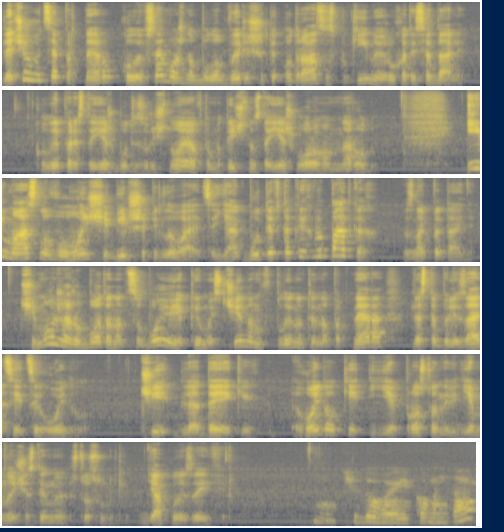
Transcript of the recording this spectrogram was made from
Для чого це партнеру, коли все можна було б вирішити одразу спокійно і рухатися далі? Коли перестаєш бути зручною, автоматично стаєш ворогом народу. І масло в вогонь ще більше підливається. Як бути в таких випадках? Знак питання. Чи може робота над собою якимось чином вплинути на партнера для стабілізації цих гойдалок? Чи для деяких гойдалки є просто невід'ємною частиною стосунків? Дякую за ефір. Ну, Чудовий коментар.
